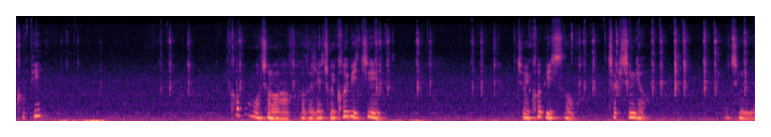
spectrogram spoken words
커피? 컵? 어 잠깐만. 아, 그래. 저기 컵이 있지? 저기 컵이 있어. 찾기 챙겨. 못 챙기네.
